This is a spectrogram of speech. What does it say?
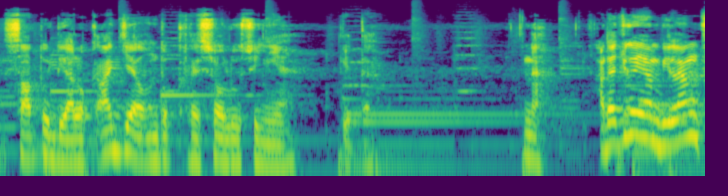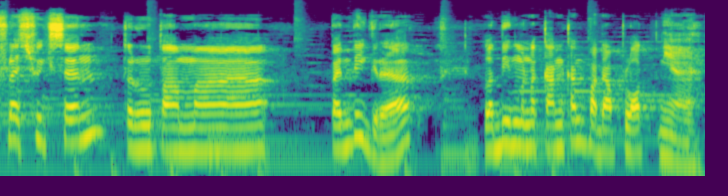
satu dialog aja untuk resolusinya kita. Nah, ada juga yang bilang flash fiction terutama pentigraph lebih menekankan pada plotnya.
